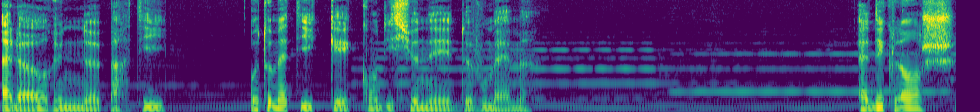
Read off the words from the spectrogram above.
Alors une partie automatique et conditionnée de vous-même déclenche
